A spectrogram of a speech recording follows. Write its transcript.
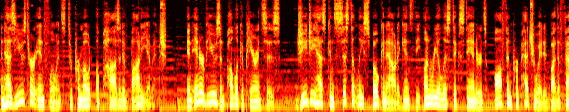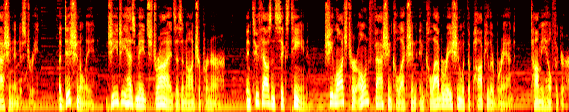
and has used her influence to promote a positive body image. In interviews and public appearances, Gigi has consistently spoken out against the unrealistic standards often perpetuated by the fashion industry. Additionally, Gigi has made strides as an entrepreneur. In 2016, she launched her own fashion collection in collaboration with the popular brand, Tommy Hilfiger.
